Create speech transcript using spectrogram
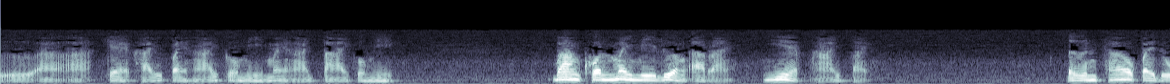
อเอออาอาแก้ไขไปหายก็มีไม่หายตายก็มี บางคนไม่มีเรื่องอะไร เงียบหายไป ตื่นเช้าไปดู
